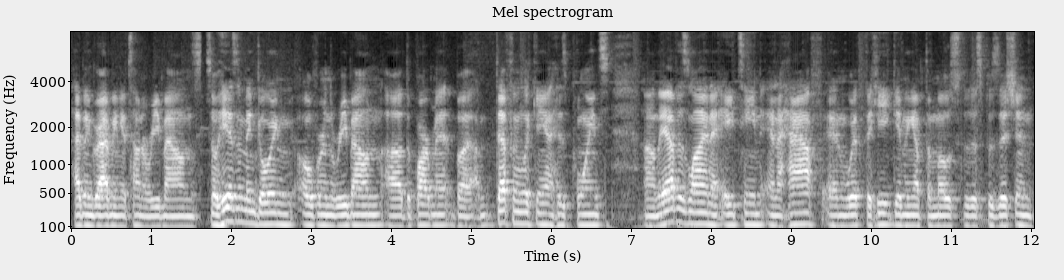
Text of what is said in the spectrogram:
have been grabbing a ton of rebounds. So he hasn't been going over in the rebound uh, department, but I'm definitely looking at his points. Um, they have his line at 18 and a half, and with the Heat giving up the most to this position,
